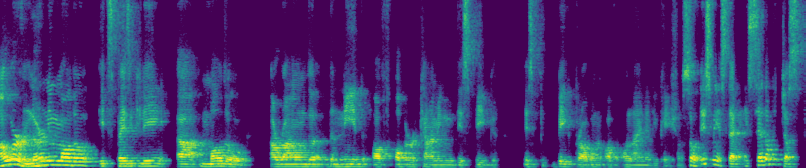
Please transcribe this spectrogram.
our learning model it's basically a model around the, the need of overcoming this big this big problem of online education so this means that instead of just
